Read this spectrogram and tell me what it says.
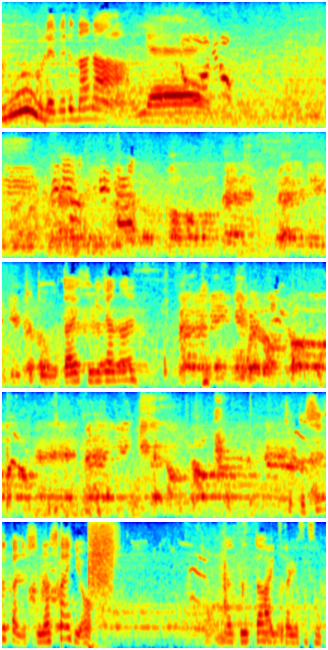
うーレベル7イエーイ。げろ。船をつけるぞちょっと歌いすぎじゃない？ちょっと静かにしなさいよ。どんだけ歌うのあいつが良さそうだ。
